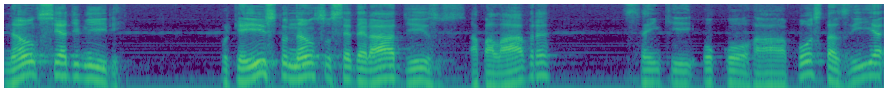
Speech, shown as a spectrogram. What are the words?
Não se admire, porque isto não sucederá, diz a palavra, sem que ocorra a apostasia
